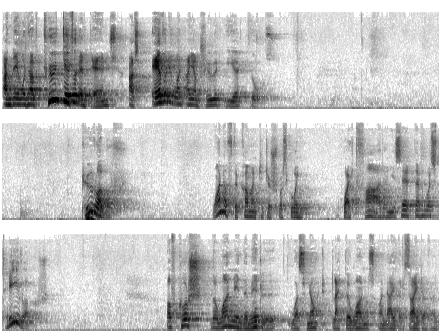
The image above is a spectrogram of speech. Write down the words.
And they will have two different ends, as everyone, I am sure, here knows. two robbers. One of the commentators was going quite far and he said there was three robbers. Of course, the one in the middle was not like the ones on either side of him,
